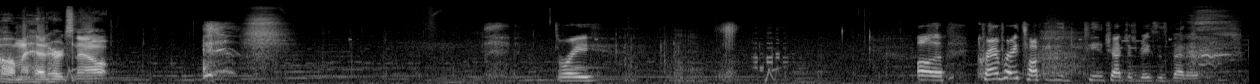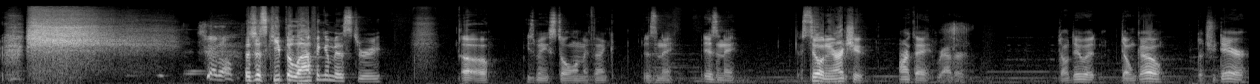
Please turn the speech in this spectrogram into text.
Oh, my head hurts now. Three. Oh, the cranberry talking to team chat just makes this better. Shh. Shut up. Let's just keep the laughing a mystery. Uh oh. He's being stolen, I think. Isn't he? Isn't he? They're stealing you, aren't you? Aren't they, rather? Don't do it. Don't go. Don't you dare.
